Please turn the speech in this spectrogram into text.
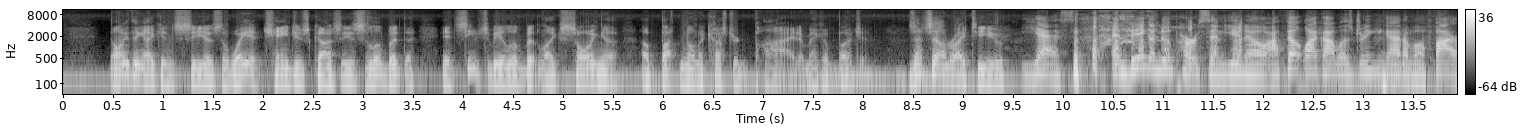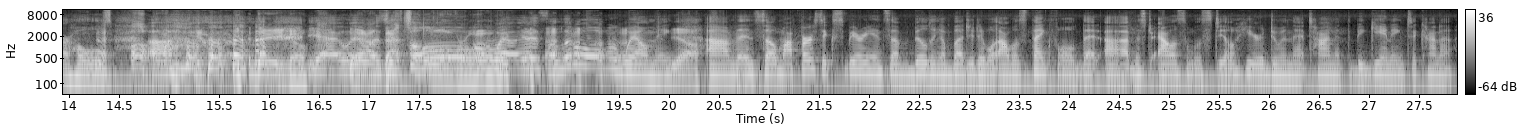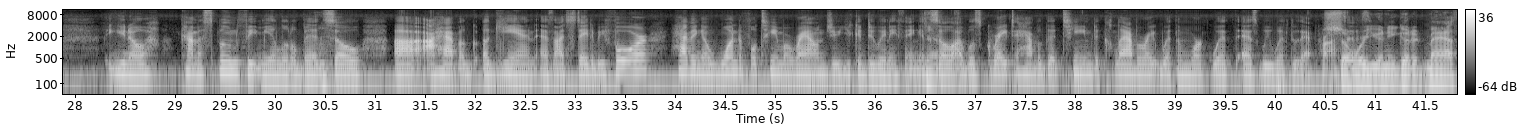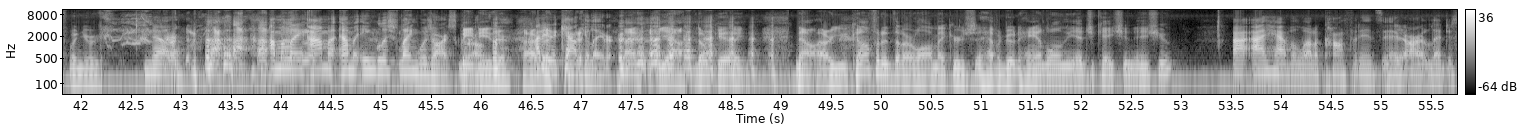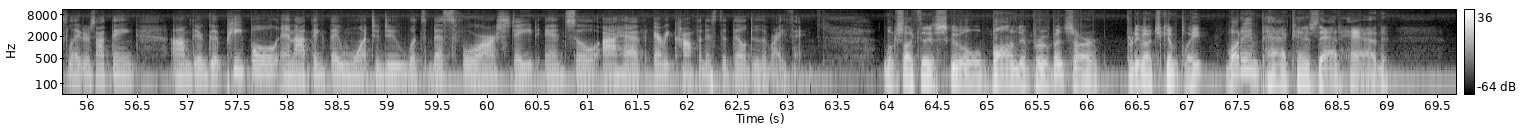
the only thing I can see is the way it changes constantly. It's a little bit. It seems to be a little bit like sewing a, a button on a custard pie to make a budget. Does that sound right to you? Yes. and being a new person, you know, I felt like I was drinking out of a fire hose. Oh, uh, there you go. Yeah, it, yeah, was that's a little overwhelming. it's a little overwhelming. yeah. Um, and so my first experience of building a budget, it, I was thankful that uh, Mr. Allison was still here during that time at the beginning to kind of, you know, kind of spoon feed me a little bit. So uh, I have, a, again, as I stated before, having a wonderful team around you, you can do anything. And yeah. so it was great to have a good team to collaborate with and work with as we went through that process. So were you any good at math when you were? no, I'm a, I'm a I'm an English language arts girl. Me neither. I need a calculator. I, yeah, no kidding. Now, are you confident that our lawmakers have a good handle on the education issue? I, I, have a lot of confidence in our legislators. I think um, they're good people, and I think they want to do what's best for our state. And so I have every confidence that they'll do the right thing. Looks like the school bond improvements are pretty much complete. What impact has that had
